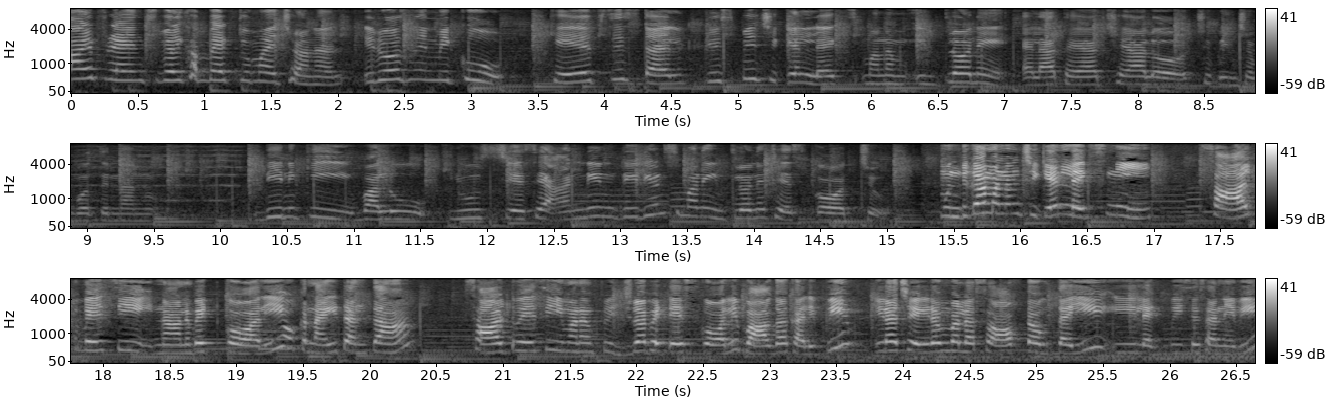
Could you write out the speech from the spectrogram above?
Hi friends welcome back to my channel. ఈరోజు నేను మీకు KFC style crispy chicken legs మనం ఇంట్లోనే ఎలా తయారు చేయాలో చూపించబోతున్నాను. దీనికి వాళ్ళు యూస్ చేసే అన్ని ఇంగ్రీడియంట్స్ మనం ఇంట్లోనే చేసుకోవచ్చు. ముందుగా మనం చికెన్ లెగ్స్ని సాల్ట్ వేసి నానబెట్టుకోవాలి. ఒక నైట్ అంతా సాల్ట్ వేసి మనం ఫ్రిడ్జ్లో పెట్టేసుకోవాలి. బాగా కలిపి ఇలా చేయడం వల్ల సాఫ్ట్ అవుతాయి ఈ లెగ్ పీసెస్ అనేవి.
